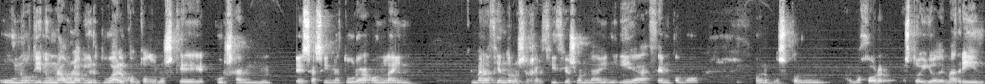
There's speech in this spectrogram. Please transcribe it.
uno tiene un aula virtual con todos los que cursan esa asignatura online, van haciendo los ejercicios online y hacen como, bueno, pues con, a lo mejor estoy yo de Madrid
